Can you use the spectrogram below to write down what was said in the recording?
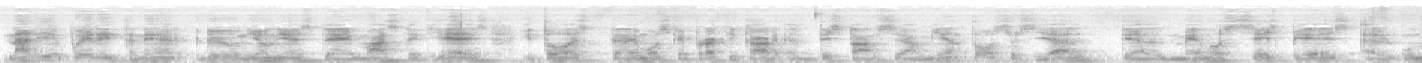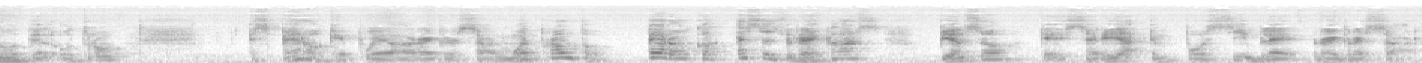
Nadie puede tener reuniones de más de 10 y todos tenemos que practicar el distanciamiento social de al menos 6 pies el uno del otro. Espero que pueda regresar muy pronto, pero con esas reglas pienso que sería imposible regresar.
